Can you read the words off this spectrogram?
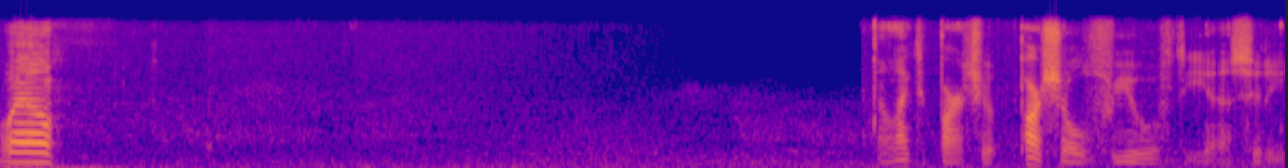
Well, I like the partial partial view of the uh, city.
